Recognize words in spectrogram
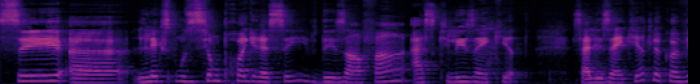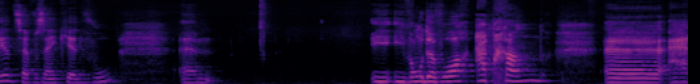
c'est euh, l'exposition progressive des enfants à ce qui les inquiète. Ça les inquiète, le COVID, ça vous inquiète, vous? Euh, ils, vont devoir apprendre euh, à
